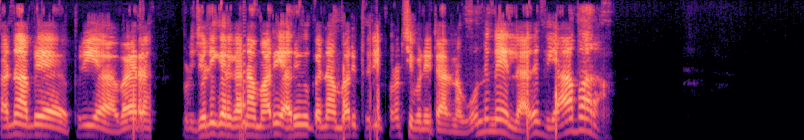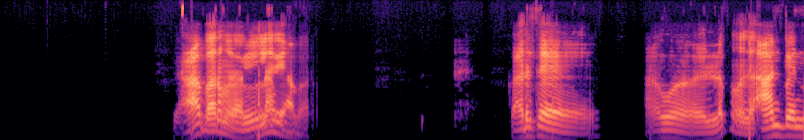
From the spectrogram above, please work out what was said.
கண்ணு அப்படியே ஃப்ரீயா வேற இப்படி ஜொலிக்கிற கண்ணா மாதிரி அறிவு கண்ணா மாதிரி பெரிய புரட்சி பண்ணிட்டாருன்னா ஒண்ணுமே இல்லை. அது வியாபாரம். வியாபாரம் அதெல்லாம் வியாபாரம். கருத்தை அவங்க எல்லாம் வந்து ஆண் பெண்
